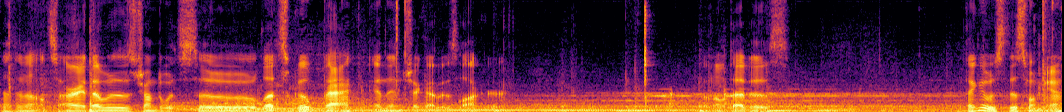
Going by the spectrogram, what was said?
Nothing else. Alright, that was John DeWitt. So let's go back and then check out his locker. I don't know what that is. I think it was this one, yeah?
